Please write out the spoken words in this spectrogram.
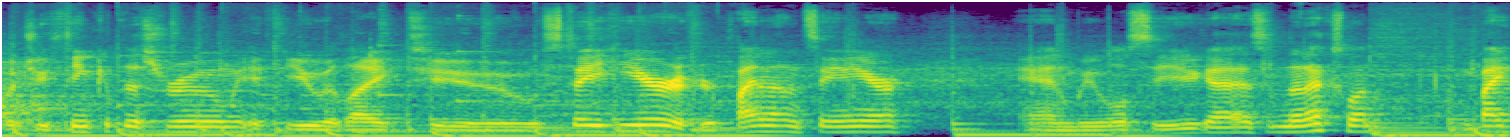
what you think of this room, if you would like to stay here, if you're planning on staying here, and we will see you guys in the next one. Bye.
